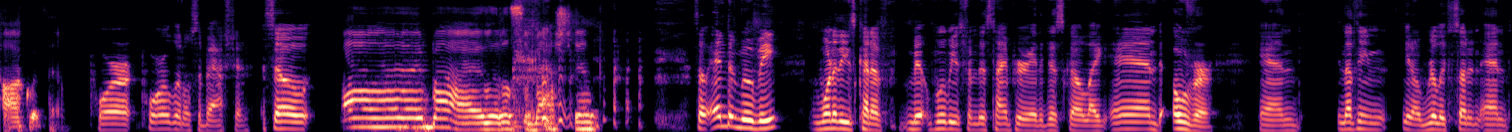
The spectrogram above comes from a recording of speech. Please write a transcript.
talk with him. Poor, poor little Sebastian. So, Bye bye, little Sebastian. so end of movie. one of these kind of movies from this time period just go like and over, and nothing you know really sudden end.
